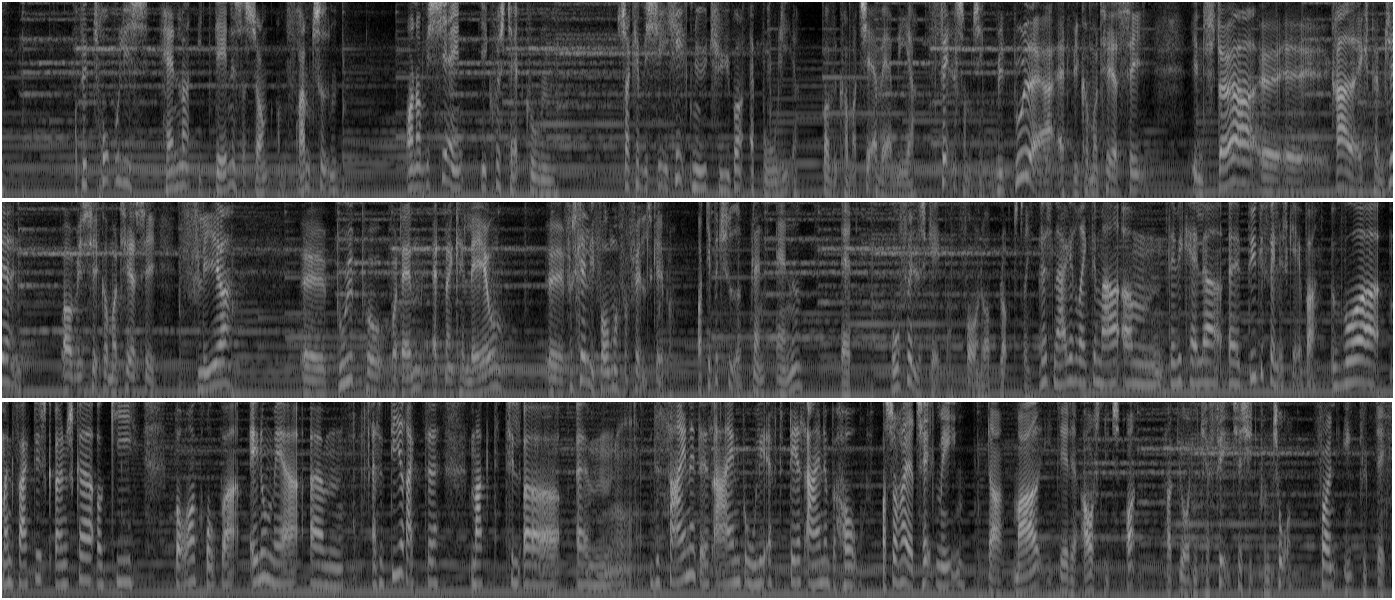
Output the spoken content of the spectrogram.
og Bygtropolis handler i denne sæson om fremtiden. Og når vi ser ind i krystalkuglen, så kan vi se helt nye typer af boliger, hvor vi kommer til at være mere fælles om ting. Mit bud er, at vi kommer til at se en større øh, øh, grad af eksperimentering, og vi se, kommer til at se flere øh, bud på, hvordan at man kan lave øh, forskellige former for fællesskaber. Og det betyder blandt andet, at bofællesskaber får en opblomstring. Der snakkes rigtig meget om det, vi kalder øh, byggefællesskaber, hvor man faktisk ønsker at give borgergrupper endnu mere um, altså direkte magt til at um, designe deres egen bolig efter deres egne behov. Og så har jeg talt med en, der meget i dette afsnits ånd har gjort en café til sit kontor for en enkelt dag.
